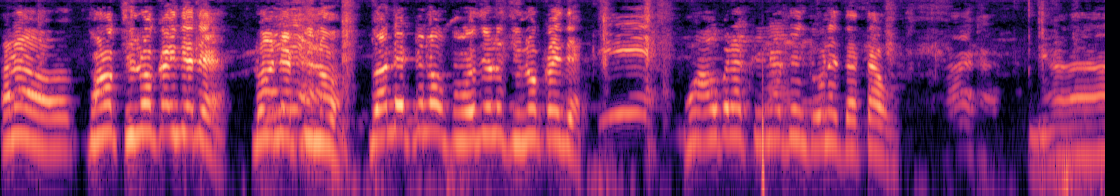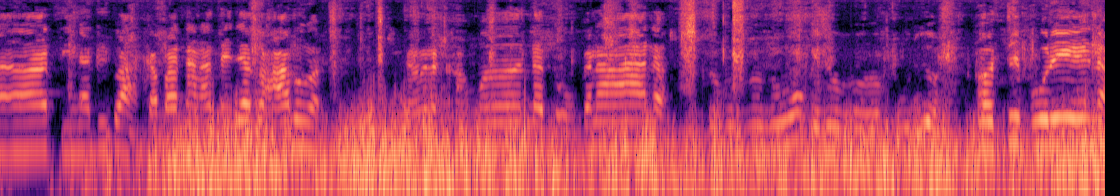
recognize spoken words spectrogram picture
અને થોડો ચીનો કહી દેજે દોઢ એક કિલો દોઢ એક કિલો રોજીનો ચીનો કહી દે હું આવું પેલા ટીનાથી જોડે જતા હું હા ટીનાથી તો આખા ના થઈ જાય તો સારું હવે ખમણ ને ઢોકણા ને કીધું પૂરીઓ પૂરી ને.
